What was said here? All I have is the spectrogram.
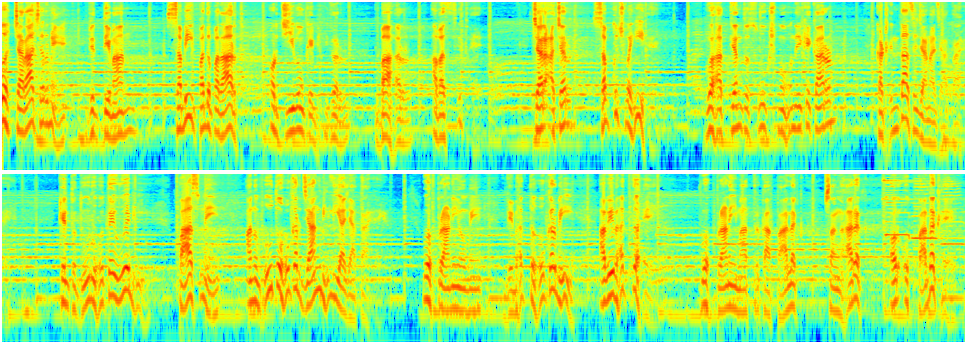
वह चराचर में विद्यमान सभी पद पदार्थ और जीवों के भीतर बाहर अवस्थित है। चर अचर सब कुछ वही है। वह अत्यंत सूक्ष्म होने के कारण कठिनता से जाना जाता है। किंतु दूर होते हुए भी पास में अनुभूत होकर जान भी लिया जाता है। वह प्राणियों में विभक्त होकर भी अविभक्त है। वह प्राणी मात्र का पालक, संहारक और उत्पादक है।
